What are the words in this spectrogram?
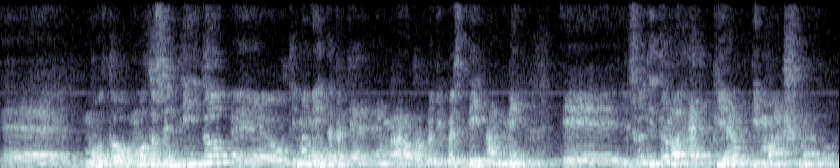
eh, molto, molto sentito eh, ultimamente perché è un brano proprio di questi anni e il suo titolo è Pierre di Marshmallow,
